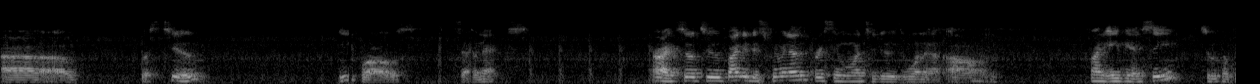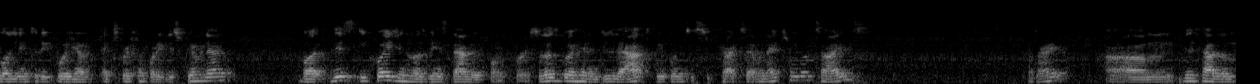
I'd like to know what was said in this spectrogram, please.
uh, plus 2 equals 7x. Alright, so to find the discriminant, first thing we want to do is we want to um, find a, b, and c. So we can plug it into the equation expression for the discriminant. But this equation must be in standard form first. So let's go ahead and do that. We're going to subtract 7x from both sides. Alright. Um, this has a,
